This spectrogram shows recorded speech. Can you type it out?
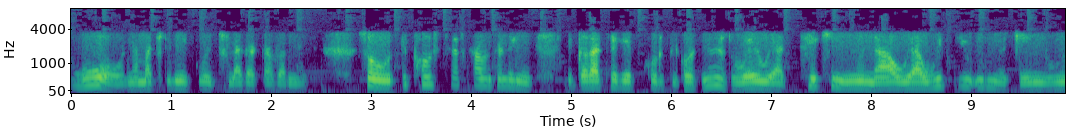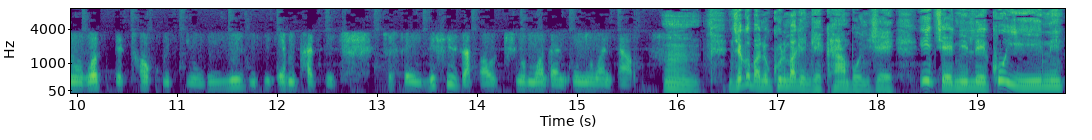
kuwona amaklinikhi wethu la ka-government. So i-post test counseling iqakatheke kakhulu because this is where we are taking you now. We are with you in your journey. We walk the talk with you. We use the empathy to say this is about you more than anyone else. Mm. njengoba ukhuluma-ke ngekhambo nje ijeni le kuyini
